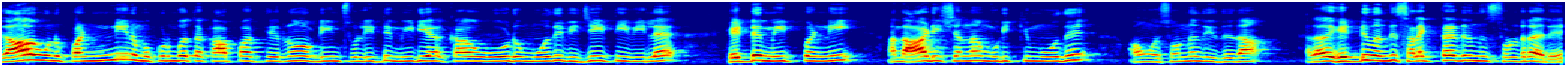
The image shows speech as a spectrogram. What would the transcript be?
ஏதாவது ஒன்று பண்ணி நம்ம குடும்பத்தை காப்பாற்றிடணும் அப்படின்னு சொல்லிட்டு ஓடும் ஓடும்போது விஜய் டிவியில் ஹெட்டை மீட் பண்ணி அந்த ஆடிஷன்லாம் முடிக்கும் போது அவங்க சொன்னது இதுதான். அதாவது ஹெட்டு வந்து செலக்டட்னு சொல்கிறாரு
